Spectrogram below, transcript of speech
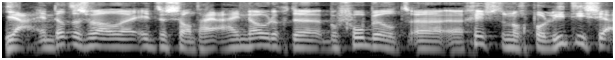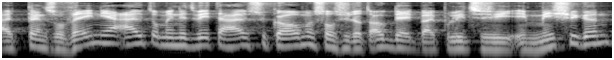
Ja, en dat is wel uh, interessant. Hij, hij, nodigde bijvoorbeeld uh, gisteren nog politici uit Pennsylvania uit om in het Witte Huis te komen, zoals u dat ook deed bij politici in Michigan.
